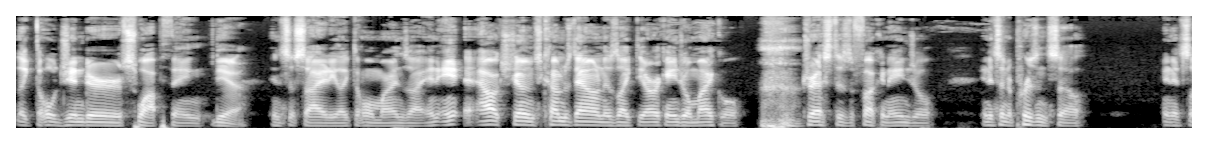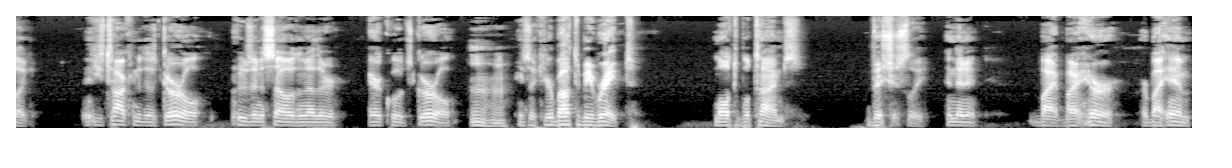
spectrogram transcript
like the whole gender swap thing yeah in society, like the whole mind's eye. And A- Alex Jones comes down as like the Archangel Michael, dressed as a fucking angel, and it's in a prison cell. And it's like, and he's talking to this girl who's in a cell with another air quotes girl. mm-hmm. He's like, "You're about to be raped multiple times, viciously," and then it by by her or by him.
